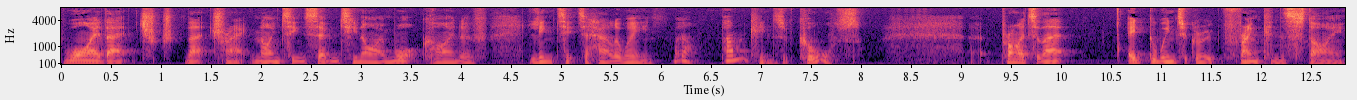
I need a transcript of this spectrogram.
why that tr- that track 1979. What kind of linked it to Halloween? Well, pumpkins, of course. Uh, prior to that, Edgar Winter Group, Frankenstein,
